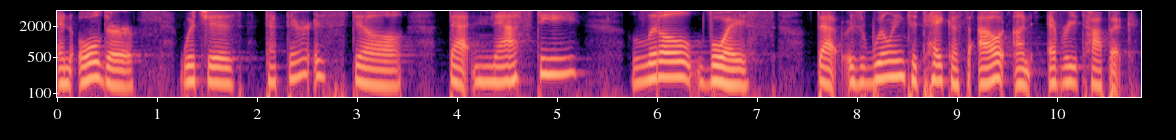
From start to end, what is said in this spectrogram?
and older, which is that there is still that nasty little voice that is willing to take us out on every topic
